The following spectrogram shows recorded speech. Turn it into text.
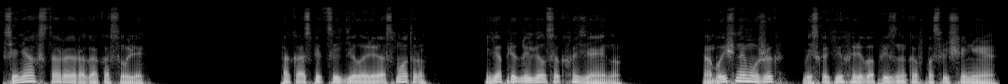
В сенях старые рога косули. Пока спецы делали осмотр, я пригляделся к хозяину. Обычный мужик, без каких-либо признаков посвящения.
